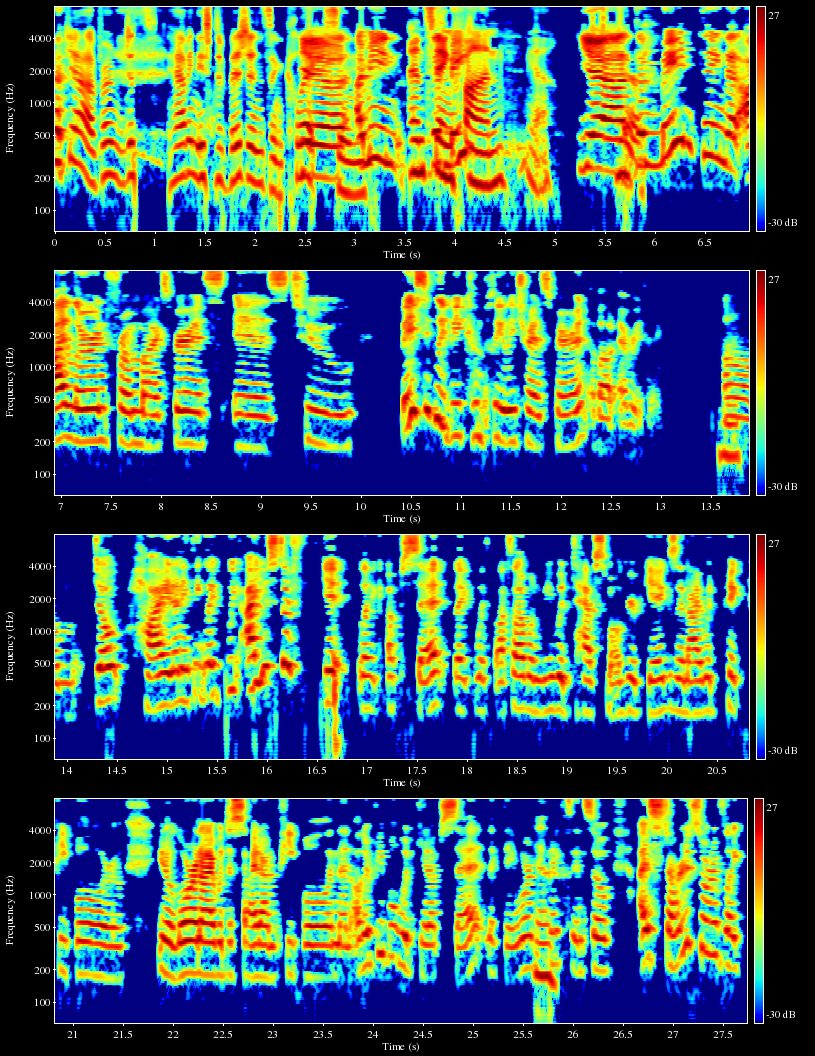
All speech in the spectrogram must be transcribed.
yeah, from just having these divisions and cliques. Yeah, and I mean, And the staying main- fun. Yeah. Yeah, Yeah. the main thing that I learned from my experience is to basically be completely transparent about everything. Mhm. Um, don't hide anything. Like we, I used to get like upset, like with Bata when we would have small group gigs, and I would pick people, or you know, Laura and I would decide on people, and then other people would get upset, like they weren't Yeah. picked. And so I started sort of like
